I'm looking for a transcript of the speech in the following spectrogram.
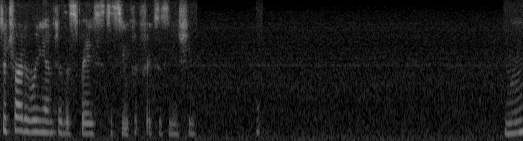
To try to re-enter the space to see if it fixes the issue. Hmm?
